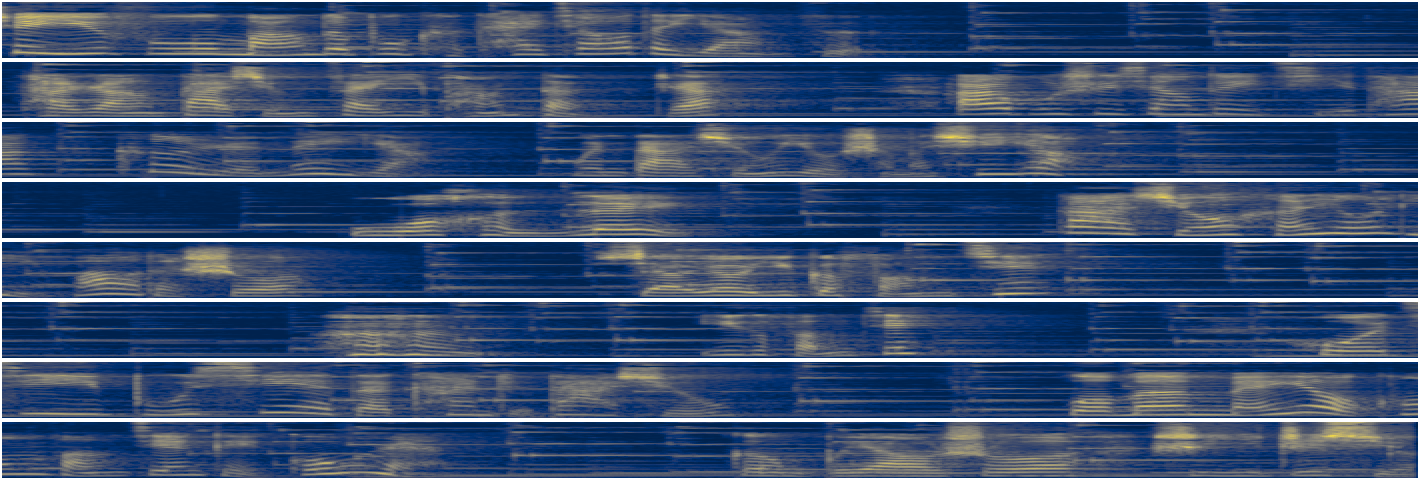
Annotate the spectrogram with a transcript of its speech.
却一副忙得不可开交的样子。他让大熊在一旁等着，而不是像对其他客人那样问大熊有什么需要。我很累，大熊很有礼貌地说：“想要一个房间。”哼哼，一个房间。伙计不屑地看着大熊：“我们没有空房间给工人，更不要说是一只熊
